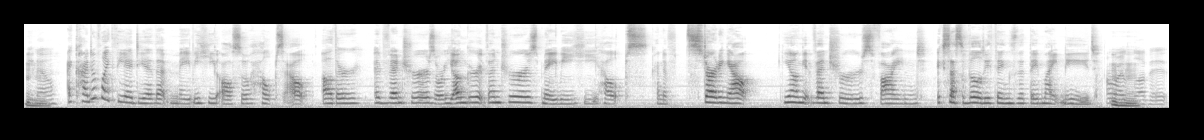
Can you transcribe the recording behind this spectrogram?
You mm-hmm. know. I kind of like the idea that maybe he also helps out other adventurers or younger adventurers. Maybe he helps kind of starting out young adventurers find accessibility things that they might need. Oh, I mm-hmm. love it.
